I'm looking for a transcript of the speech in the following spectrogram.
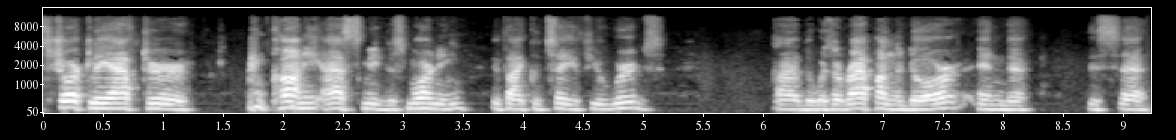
shortly after Connie asked me this morning if I could say a few words, uh, there was a rap on the door and uh, this uh,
